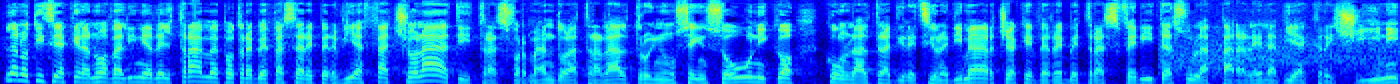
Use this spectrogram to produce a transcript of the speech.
La notizia è che la nuova linea del tram potrebbe passare per via Facciolati, trasformandola tra l'altro in un senso unico, con l'altra direzione di marcia che verrebbe trasferita sulla parallela via Crescini,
